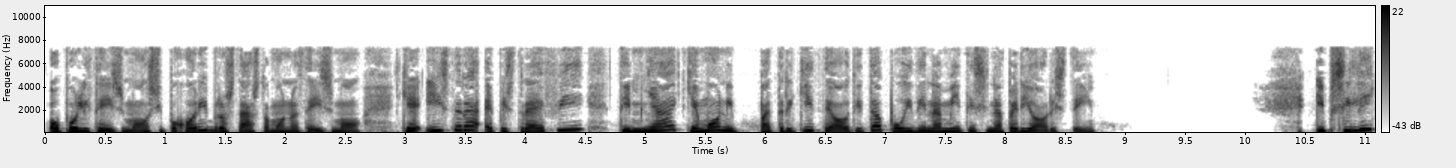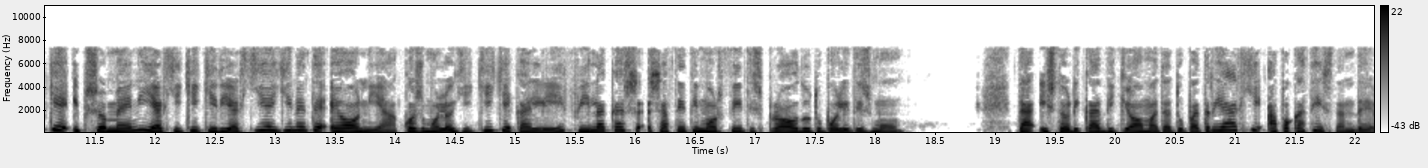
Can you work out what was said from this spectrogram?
Ο πολυθεϊσμός υποχωρεί μπροστά στο μονοθεϊσμό και ύστερα επιστρέφει τη μια και μόνη πατρική θεότητα που η δύναμή της είναι απεριόριστη. Υψηλή και υψωμένη η αρχική κυριαρχία γίνεται αιώνια, κοσμολογική και καλή φύλακας σε αυτή τη μορφή της προόδου του πολιτισμού. Τα ιστορικά δικαιώματα του Πατριάρχη αποκαθίστανται.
